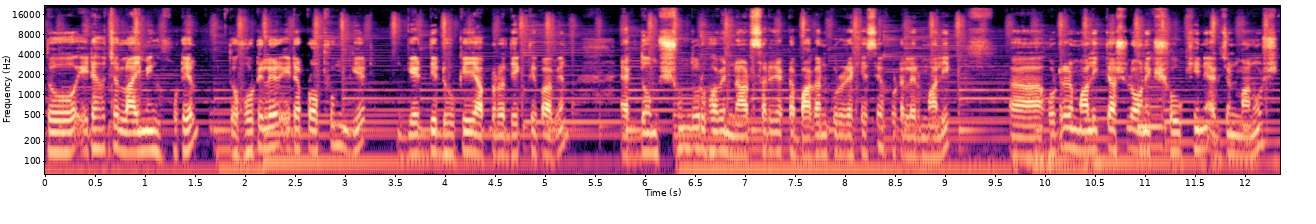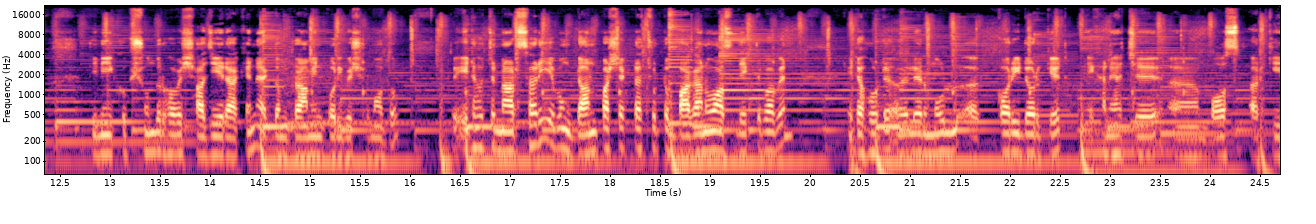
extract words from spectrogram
তো এটা হচ্ছে লাইমিং হোটেল। তো হোটেলের এটা প্রথম গেট। গেট দিয়ে ঢুকেই আপনারা দেখতে পাবেন। একদম সুন্দরভাবে নার্সারির একটা বাগান করে রেখেছে হোটেলের মালিক। হোটেলের মালিকটা আসলে অনেক শৌখিন একজন মানুষ। তিনি খুব সুন্দরভাবে সাজিয়ে রাখেন একদম গ্রামীণ পরিবেশের মতো। তো এটা হচ্ছে নার্সারি এবং ডান পাশে একটা ছোট্ট বাগানও আছে দেখতে পাবেন। এটা হোটেলের মূল করিডোর গেট এখানে হচ্ছে বস আর কি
